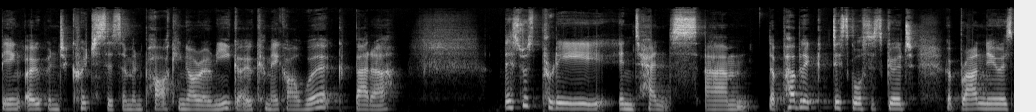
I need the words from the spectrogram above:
being open to criticism and parking our own ego can make our work better. This was pretty intense. Um, the public discourse is good, but brand new is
